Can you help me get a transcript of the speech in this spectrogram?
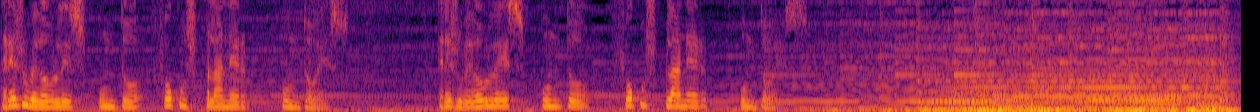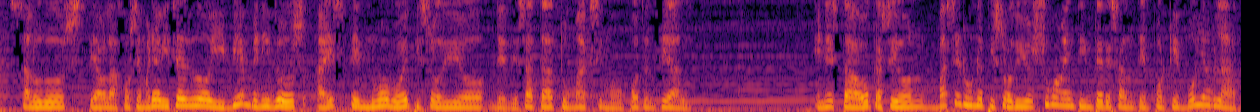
www.focusplanner.es www.focusplanner.es Saludos, te habla José María Vicedo y bienvenidos a este nuevo episodio de Desata tu máximo potencial. En esta ocasión va a ser un episodio sumamente interesante porque voy a hablar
